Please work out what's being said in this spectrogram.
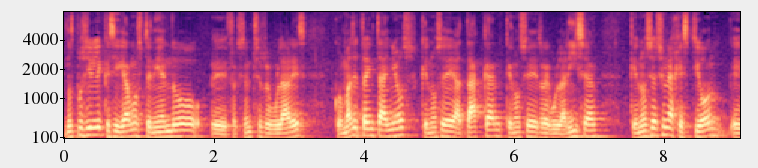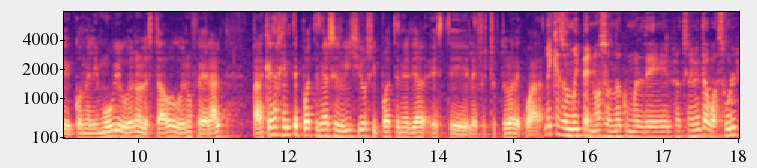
No es posible que sigamos teniendo eh, fraccionamientos irregulares con más de 30 años que no se atacan, que no se regularizan, que no se hace una gestión eh, con el IMUBI, gobierno del Estado, gobierno federal, para que esa gente pueda tener servicios y pueda tener ya este, la infraestructura adecuada. Hay casos muy penosos, ¿no? Como el del fraccionamiento Agua Azul,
